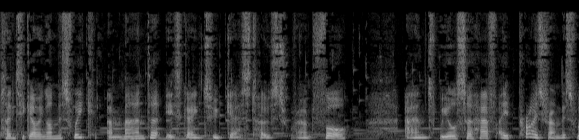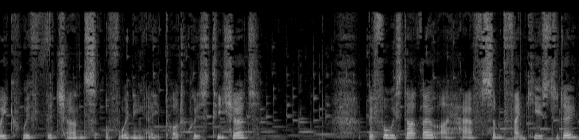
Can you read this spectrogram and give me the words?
Plenty going on this week. Amanda is going to guest host round four, and we also have a prize round this week with the chance of winning a PodQuiz t shirt. Before we start though, I have some thank yous to do.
